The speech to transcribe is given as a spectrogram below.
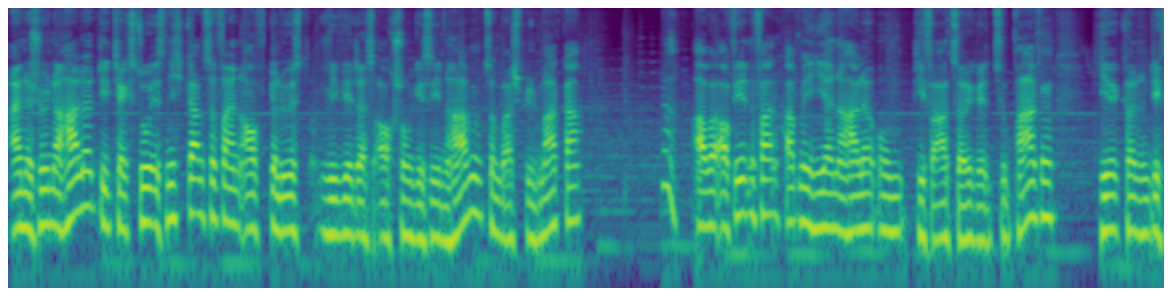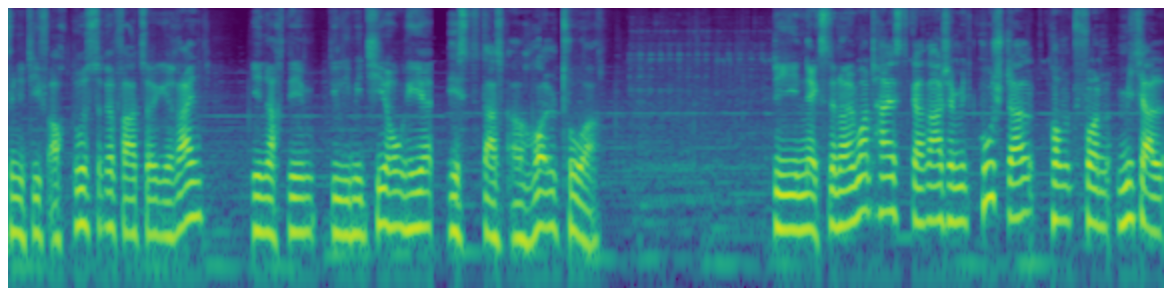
eine schöne Halle. Die Textur ist nicht ganz so fein aufgelöst, wie wir das auch schon gesehen haben. Zum Beispiel Marker. Ja, aber auf jeden Fall haben wir hier eine Halle, um die Fahrzeuge zu parken. Hier können definitiv auch größere Fahrzeuge rein. Je nachdem, die Limitierung hier ist das Rolltor. Die nächste neue Mod heißt Garage mit Kuhstall, kommt von Michael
